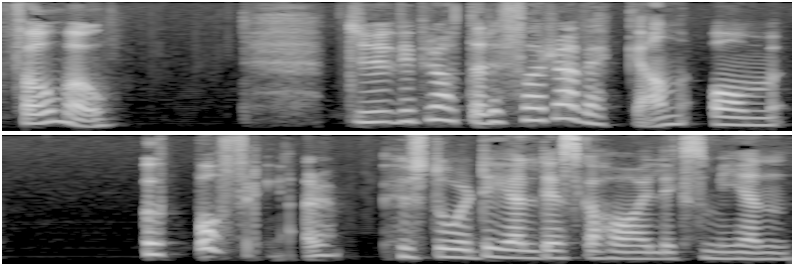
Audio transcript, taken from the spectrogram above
FOMO. Du, vi pratade förra veckan om uppoffringar. Hur stor del det ska ha liksom i, en, i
